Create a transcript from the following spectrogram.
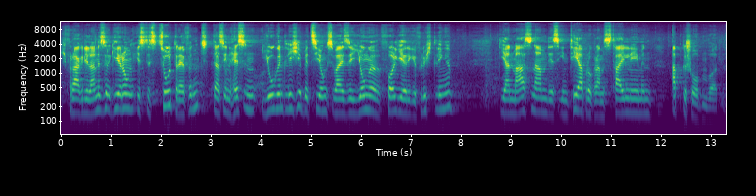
Ich frage die Landesregierung. Ist es zutreffend, dass in Hessen Jugendliche bzw. junge volljährige Flüchtlinge, die an Maßnahmen des INTEA-Programms teilnehmen, abgeschoben wurden?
